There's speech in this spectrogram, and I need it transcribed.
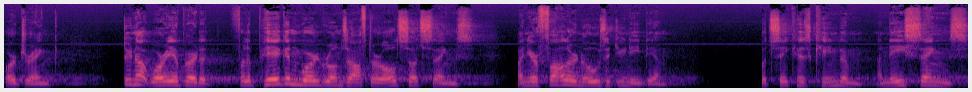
or drink. Do not worry about it, for the pagan world runs after all such things, and your Father knows that you need them. But seek his kingdom, and these things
